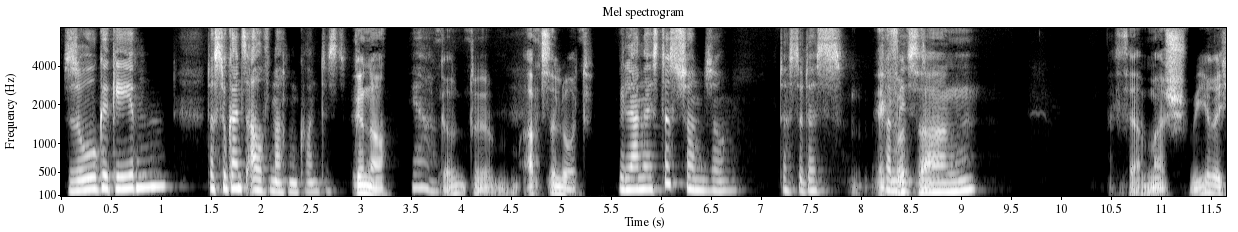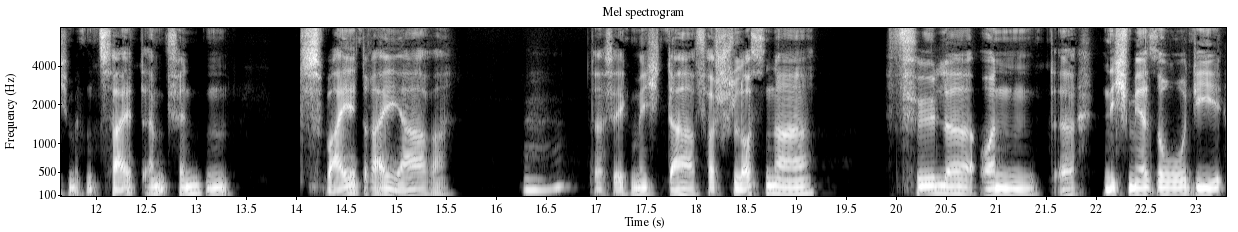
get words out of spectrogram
so gegeben, dass du ganz aufmachen konntest. Genau. Ja. Äh, absolut. Wie lange ist das schon so? Dass du das Ich würde sagen, ist ja immer schwierig mit dem Zeitempfinden. Zwei, drei Jahre, mhm. dass ich mich da verschlossener fühle und äh, nicht mehr so die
